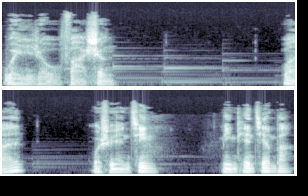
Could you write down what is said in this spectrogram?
温柔发声。晚安，我是远近，明天见吧。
